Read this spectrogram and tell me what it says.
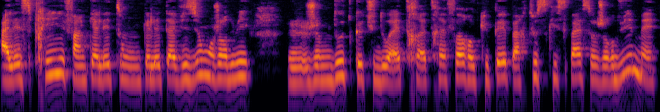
à l'esprit? Enfin, quelle est ton, quelle est ta vision? Aujourd'hui je, me doute que tu dois être très fort occupé par tout ce qui se passe aujourd'hui, mais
